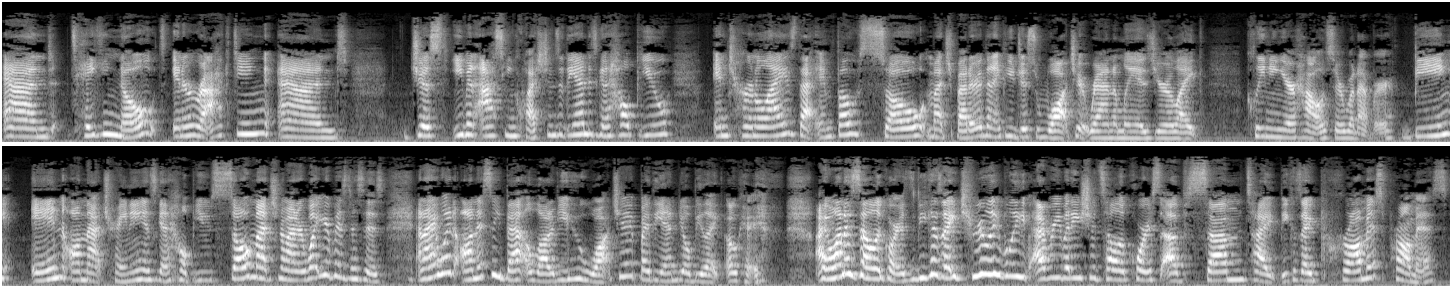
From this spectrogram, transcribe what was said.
and taking notes, interacting, and just even asking questions at the end is going to help you internalize that info so much better than if you just watch it randomly as you're like cleaning your house or whatever. Being in on that training is going to help you so much no matter what your business is. And I would honestly bet a lot of you who watch it by the end you'll be like, "Okay, I want to sell a course" because I truly believe everybody should sell a course of some type because I promise promise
